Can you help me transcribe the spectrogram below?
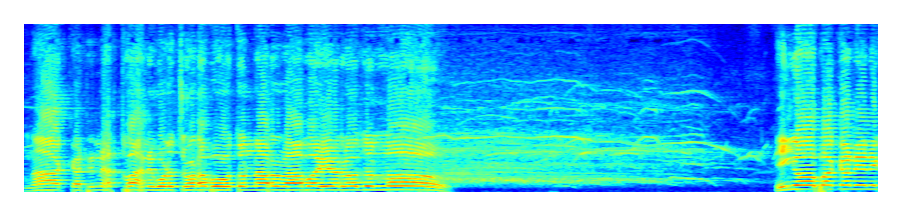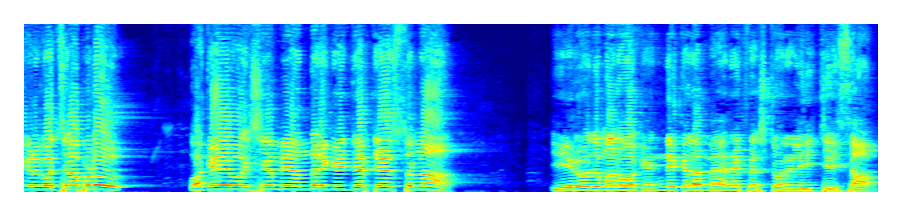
నా కఠినత్వాన్ని కూడా చూడబోతున్నారు రాబోయే రోజుల్లో. ఇంకో పక్క నేను ఇక్కడికి వచ్చినప్పుడు ఒకే విషయం మీ అందరికీ విజ్ఞప్తి చేస్తున్నా. ఈరోజు మనం ఒక ఎన్నికల మేనిఫెస్టో రిలీజ్ చేశాం.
